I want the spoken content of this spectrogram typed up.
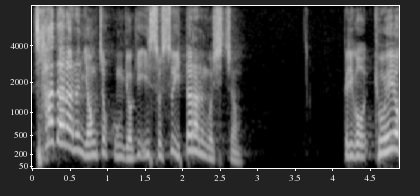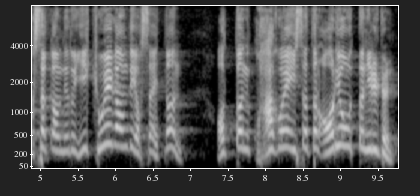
차단하는 영적 공격이 있을 수 있다라는 것이죠. 그리고 교회 역사 가운데도 이 교회 가운데 역사했던 어떤 과거에 있었던 어려웠던 일들,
